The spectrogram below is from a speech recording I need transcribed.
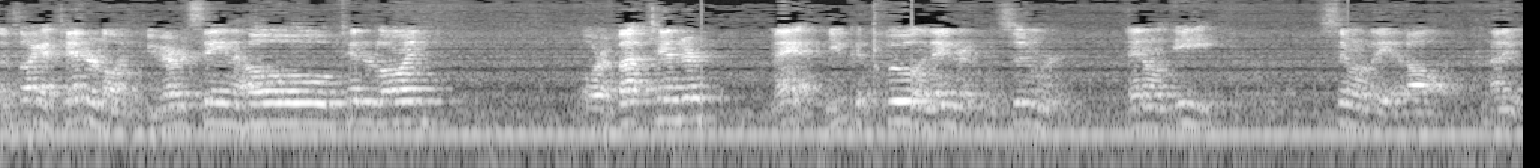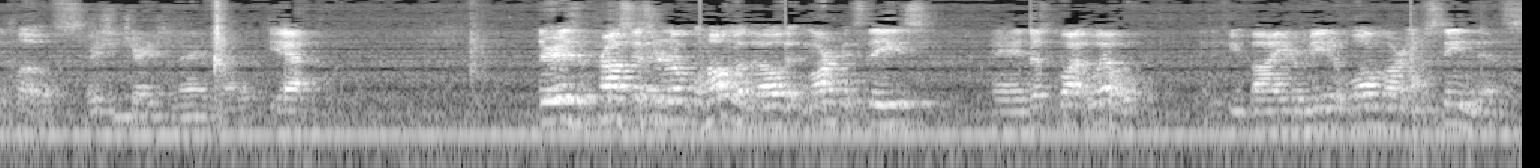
Looks like a tenderloin. If you've ever seen a whole tenderloin or a butt tender, man, you could fool an ignorant consumer. They don't eat similarly at all, not even close. We should change the name of it. Yeah. There is a processor in Oklahoma, though, that markets these and does quite well with them. And if you buy your meat at Walmart, you've seen this.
